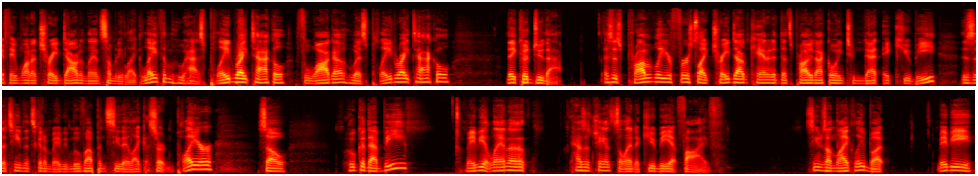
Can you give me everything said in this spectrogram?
If they want to trade down and land somebody like Latham, who has played right tackle, Fuaga, who has played right tackle, they could do that. This is probably your first like trade down candidate that's probably not going to net a QB. This is a team that's going to maybe move up and see they like a certain player. So, who could that be? Maybe Atlanta has a chance to land a QB at five. Seems unlikely, but maybe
